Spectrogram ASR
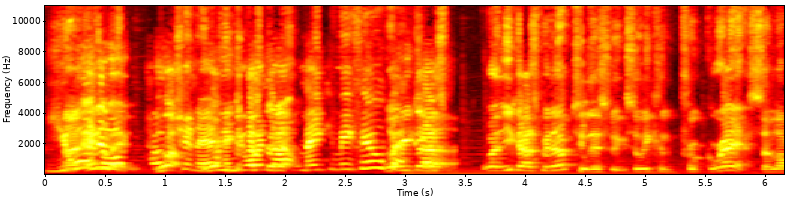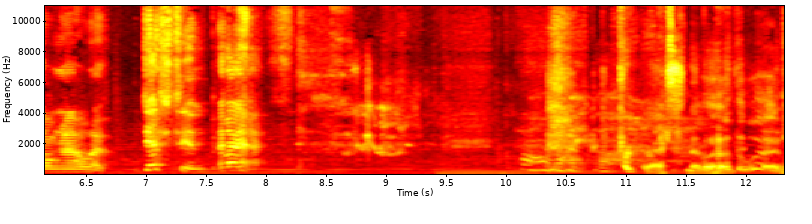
You're anyway, not what- touching what it, have and you you guys are not up- making me feel What have you better. guys What have you guys been up to this week so we can progress along our destined path? Oh my god. Progress. Never heard the word.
